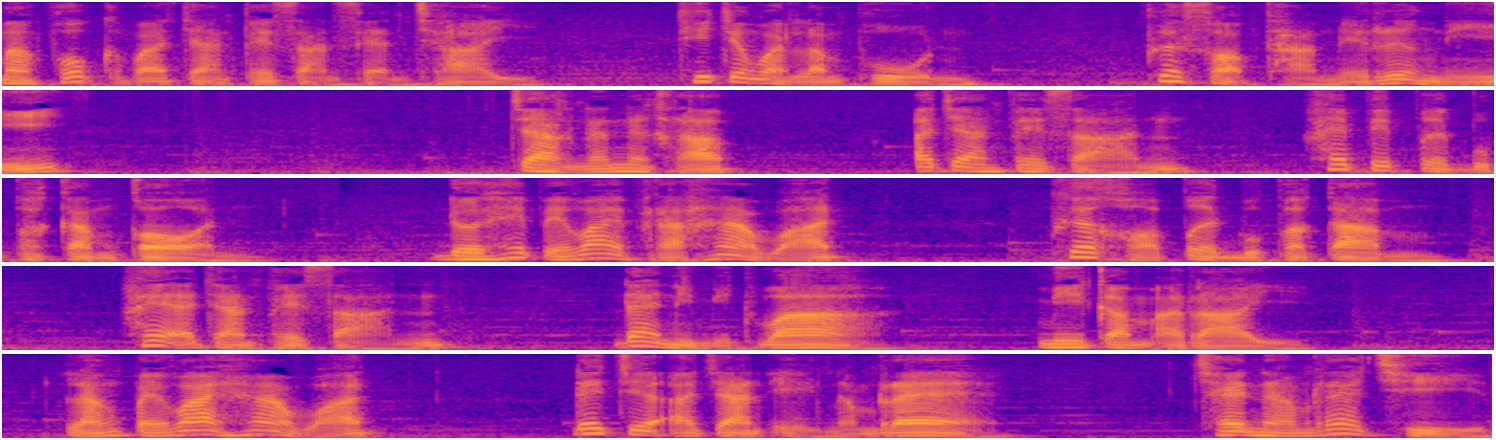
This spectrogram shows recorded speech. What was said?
มาพบกับอาจารย์ไพศาลแสนชัย ที่จังหวัดลำพูน เพื่อสอบถามในเรื่องนี้ จากนั้นนะครับ อาจารย์ไพศาลให้ไปเปิดบุพกรรมก่อน โดยให้ไปไหว้พระห้าวัด เพื่อขอเปิดบุพกรรม ให้อาจารย์ไพศาลได้นิมิตว่า มีกรรมอะไร หลังไปไหว้ห้าวัด ได้เจออาจารย์เอกน้ำแร่ ใช้น้ำแร่ฉีด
